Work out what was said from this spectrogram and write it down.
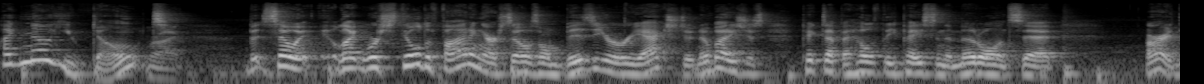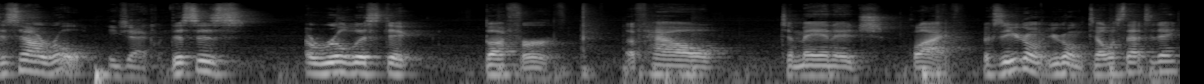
Like, no, you don't. Right. But so, it, like, we're still defining ourselves on busy or reaction to it. Nobody's just picked up a healthy pace in the middle and said, "All right, this is how I roll. Exactly. This is a realistic buffer of how to manage life." Because you're going, you're going to tell us that today.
